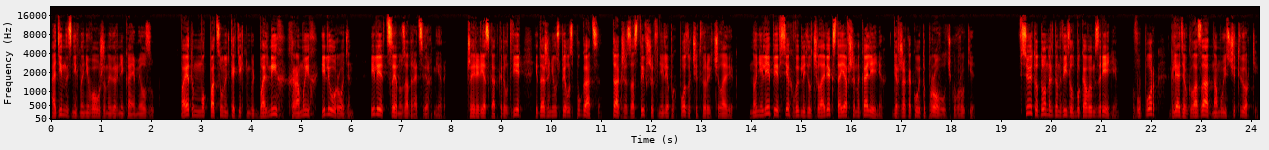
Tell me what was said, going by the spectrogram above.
один из них на него уже наверняка имел зуб. Поэтому мог подсунуть каких-нибудь больных, хромых или уродин. Или цену задрать сверх меры. Джерри резко открыл дверь и даже не успел испугаться, также застывших в нелепых позах четверых человек. Но нелепее всех выглядел человек, стоявший на коленях, держа какую-то проволочку в руке. Все это Дональден видел боковым зрением, в упор, глядя в глаза одному из четверки,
